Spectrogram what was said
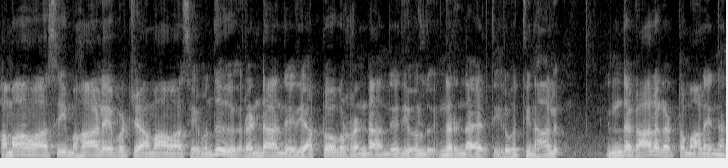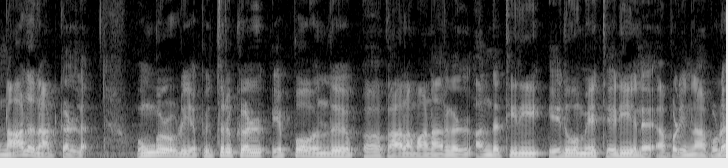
அமாவாசை மகாலயபட்ச அமாவாசை வந்து ரெண்டாம் தேதி அக்டோபர் ரெண்டாம் தேதி வருது இந்த ரெண்டாயிரத்தி இருபத்தி நாலு. இந்த காலகட்டமான இந்த நாலு நாட்களில் உங்களுடைய பித்திருக்கள் எப்போ வந்து காலமானார்கள் அந்த திதி எதுவுமே தெரியல அப்படின்னா கூட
